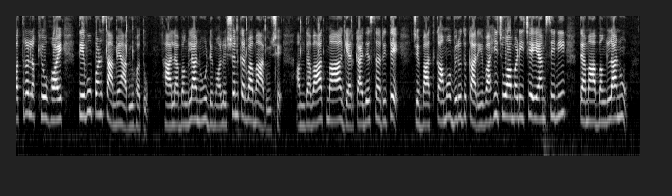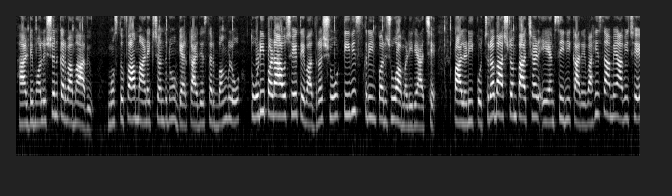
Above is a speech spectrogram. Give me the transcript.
પત્ર લખ્યો હોય તેવું પણ સામે આવ્યું હતું. હાલ આ બંગલાનું ડિમોલિશન કરવામાં આવ્યું છે. અમદાવાદમાં ગેરકાયદેસર રીતે જે બાંધકામો વિરુદ્ધ કાર્યવાહી જોવા મળી છે એએમસીની તેમાં બંગલાનું હાલ ડિમોલિશન કરવામાં આવ્યું. મુસ્તફા માણેકચંદનો ગેરકાયદેસર બંગલો તોડી પડાયો છે તેવા દ્રશ્યો ટીવી સ્ક્રીન પર જોવા મળી રહ્યા છે. પાલડી કોચરબ આશ્રમ પાછળ એએમસીની કાર્યવાહી સામે આવી છે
